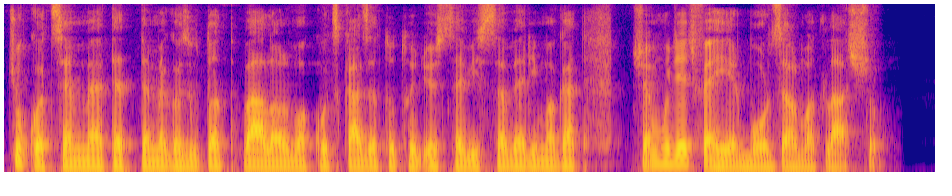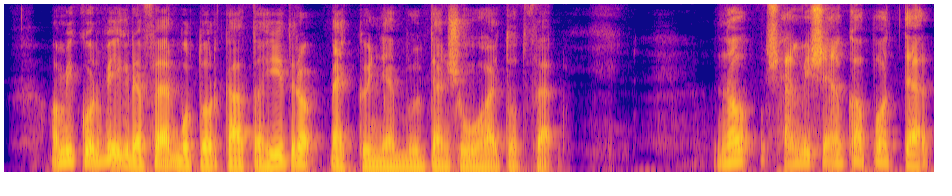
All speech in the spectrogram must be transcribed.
Csukott szemmel tette meg az utat, vállalva a kockázatot, hogy össze-vissza veri magát, sem hogy egy fehér borzalmat lásson. Amikor végre felbotorkált a hídra, megkönnyebbülten sóhajtott fel. – No, semmi sem kapott el?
